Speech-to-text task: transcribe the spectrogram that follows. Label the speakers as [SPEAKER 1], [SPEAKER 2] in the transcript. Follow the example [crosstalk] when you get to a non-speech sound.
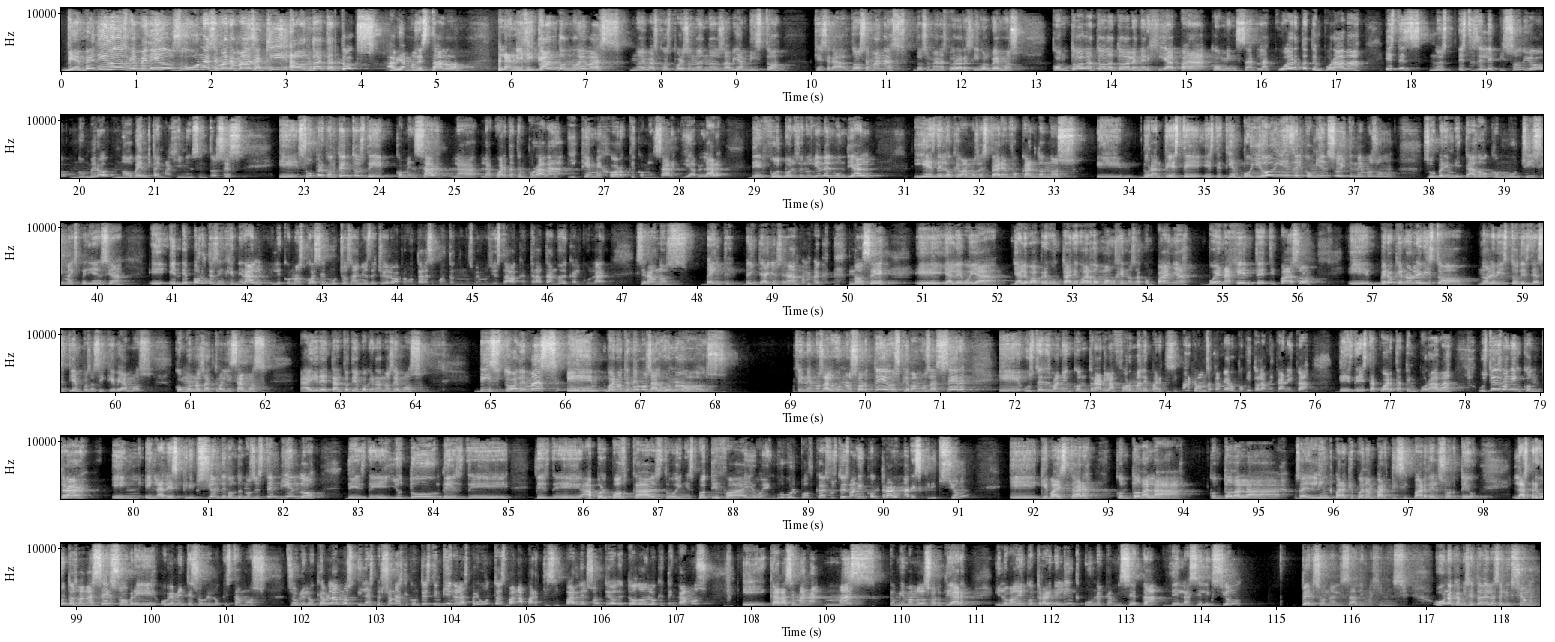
[SPEAKER 1] Bienvenidos, bienvenidos una semana más aquí a On Data Talks. Habíamos estado planificando nuevas, nuevas cosas, por eso no nos habían visto, ¿qué será? Dos semanas, dos semanas, pero ahora sí volvemos con toda, toda, toda la energía para comenzar la cuarta temporada. Este es, este es el episodio número 90, imagínense. Entonces, eh, súper contentos de comenzar la, cuarta temporada y qué mejor que comenzar y hablar de fútbol. Se nos viene el Mundial y es de lo que vamos a estar enfocándonos eh, durante este, este tiempo. Y hoy es el comienzo y tenemos un súper invitado con muchísima experiencia eh, en deportes en general. Le conozco hace muchos años, de hecho yo le voy a preguntar hace cuántos no nos vemos. Yo estaba tratando de calcular, será unos 20, 20 años será, [laughs] no, sé, eh, ya, le voy a, ya le voy a preguntar. Eduardo Monge nos acompaña, buena gente, tipazo. Eh, pero que no le he visto, no le he visto desde hace tiempos, así que veamos cómo nos actualizamos ahí de tanto tiempo que no nos hemos visto. Además, eh, bueno, tenemos algunos, tenemos algunos sorteos que vamos a hacer. Eh, ustedes van a encontrar la forma de participar, que vamos a cambiar un poquito la mecánica desde esta cuarta temporada. Ustedes van a encontrar en, en la descripción de donde nos estén viendo, desde YouTube, desde desde Apple Podcast o en Spotify o en Google Podcast, ustedes van a encontrar una descripción eh, que va a estar con toda la, con toda la, o sea, el link para que puedan participar del sorteo. Las preguntas van a ser sobre, obviamente, sobre lo que estamos, sobre lo que hablamos y las personas que contesten bien a las preguntas van a participar del sorteo de todo lo que tengamos eh, cada semana, más también vamos a sortear, y lo van a encontrar en el link, una camiseta de la selección personalizada, imagínense. Una camiseta de la selección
